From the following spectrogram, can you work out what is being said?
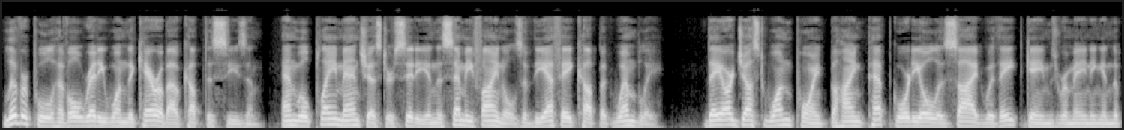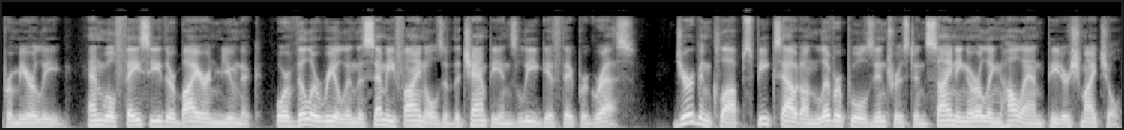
Liverpool have already won the Carabao Cup this season and will play Manchester City in the semi-finals of the FA Cup at Wembley. They are just one point behind Pep Guardiola's side with eight games remaining in the Premier League and will face either Bayern Munich or Villarreal in the semi-finals of the Champions League if they progress. Jurgen Klopp speaks out on Liverpool's interest in signing Erling Haaland Peter Schmeichel,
